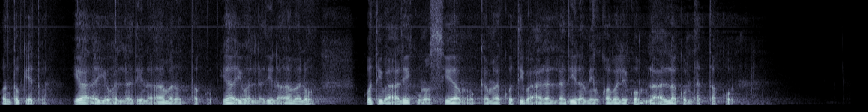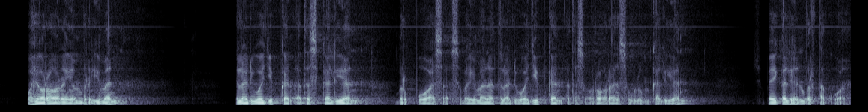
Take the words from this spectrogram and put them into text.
untuk itu. Ya ayyuhalladzina amanu taqu ya ayyuhalladzina amanu kutiba alaikumus siyamu kama kutiba alal ladzina min qablikum la'allakum tattaqun. Wahai orang-orang yang beriman, telah diwajibkan atas kalian berpuasa sebagaimana telah diwajibkan atas orang-orang sebelum kalian supaya kalian bertakwa.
